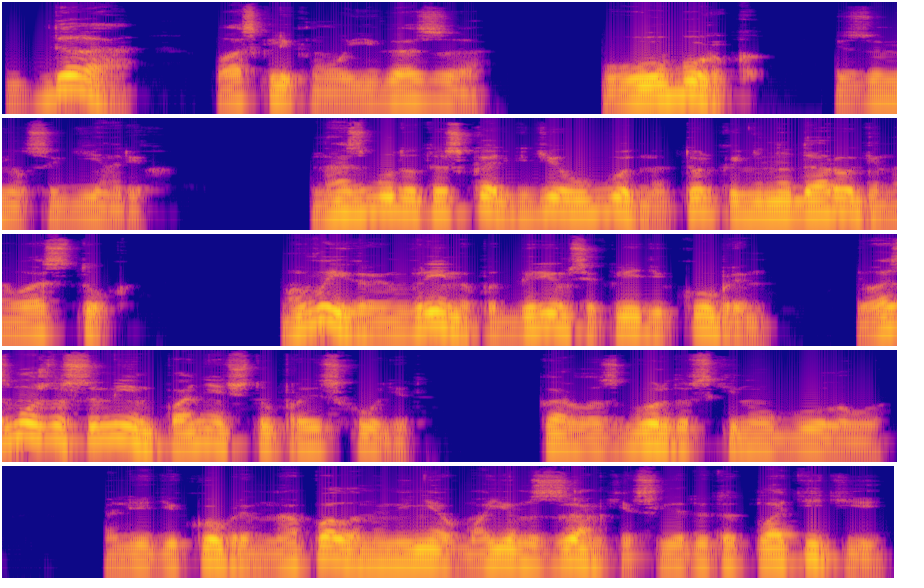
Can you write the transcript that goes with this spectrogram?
«Да!» — воскликнула Ягоза. «Оборг!» — изумился Генрих. «Нас будут искать где угодно, только не на дороге на восток. Мы выиграем время, подберемся к леди Кобрин и, возможно, сумеем понять, что происходит». Карлос гордо вскинул голову. Леди Кобрин напала на меня в моем замке, следует отплатить ей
